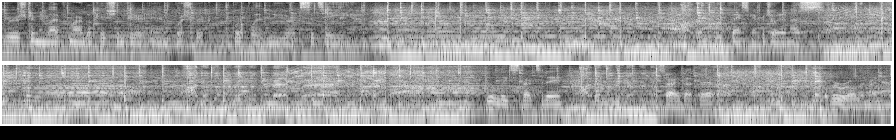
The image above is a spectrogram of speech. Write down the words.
We're streaming live from our location here in Bushwick, Brooklyn, New York City. Thanks again for joining us. Little late to start today. Sorry about that. But we're rolling right now.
